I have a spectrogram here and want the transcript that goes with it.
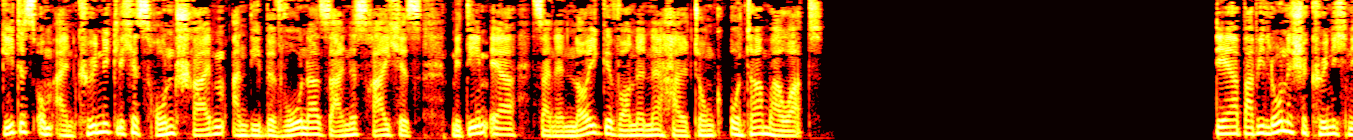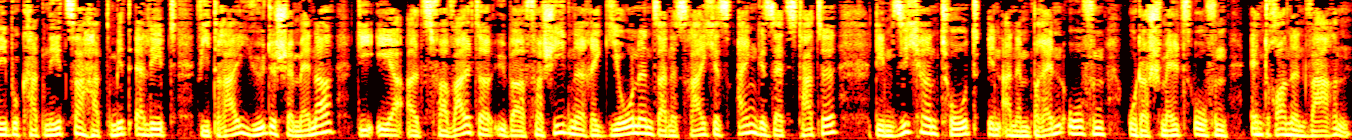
geht es um ein königliches Rundschreiben an die Bewohner seines Reiches, mit dem er seine neu gewonnene Haltung untermauert. Der babylonische König Nebukadnezar hat miterlebt, wie drei jüdische Männer, die er als Verwalter über verschiedene Regionen seines Reiches eingesetzt hatte, dem sicheren Tod in einem Brennofen oder Schmelzofen entronnen waren.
